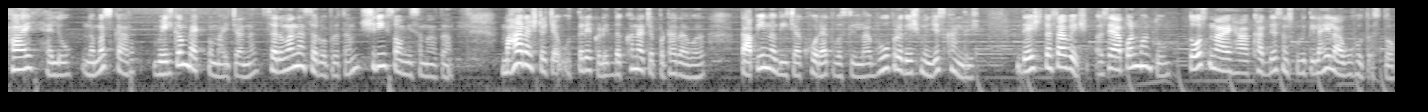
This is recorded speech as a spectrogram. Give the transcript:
हाय हॅलो नमस्कार. Welcome back to my channel सर्वांना सर्वप्रथम श्री स्वामी समर्थ महाराष्ट्राच्या उत्तरेकडे दख्खनाच्या पठारावर तापी नदीच्या खोऱ्यात वसलेला भूप्रदेश म्हणजेच खानदेश. देश तसा वेश असे आपण म्हणतो तोच न्याय हा खाद्य संस्कृतीलाही लागू होत असतो.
